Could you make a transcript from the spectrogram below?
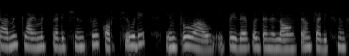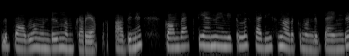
കാരണം ക്ലൈമറ്റ് പ്രഡിക്ഷൻസ് കുറച്ചുകൂടി ഇമ്പ്രൂവ് ആവും. ഇപ്പൊ ഇതേപോലെ തന്നെ ലോങ് ടേം പ്രഡിക്ഷൻസിൽ പ്രോബ്ലം ഉണ്ട് എന്ന് നമുക്കറിയാം. അപ്പൊ അതിനെ കോമ്പാക്ട് ചെയ്യാൻ വേണ്ടിയിട്ടുള്ള സ്റ്റഡീസ് നടക്കുന്നുണ്ട്. ഇപ്പൊ എന്റെ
